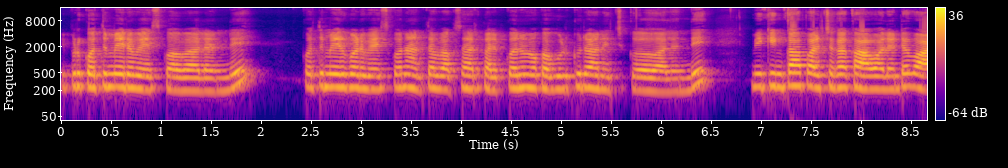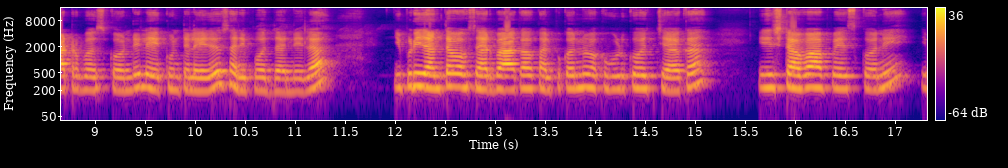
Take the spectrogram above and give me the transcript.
ఇప్పుడు కొత్తిమీర వేసుకోవాలండి. కొత్తిమీర కూడా వేసుకొని అంతా ఒకసారి కలుపుకొని ఒక ఉడుకు రానిచ్చుకోవాలండి. మీకు ఇంకా పలచగా కావాలంటే వాటర్ పోసుకోండి. లేకుంటే లేదు సరిపోద్దండి ఇలా. ఇప్పుడు ఇదంతా ఒకసారి బాగా కలుపుకొని ఒక ఉడుకు వచ్చాక ఈ స్టవ్ ఆఫ్ వేసుకొని ఈ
